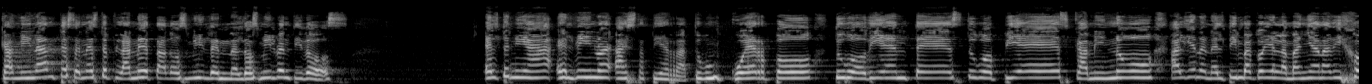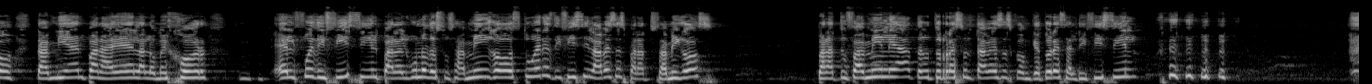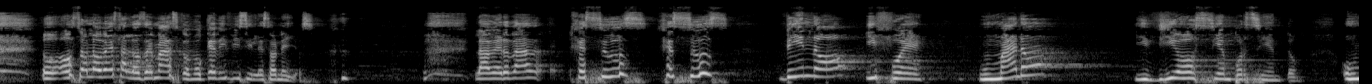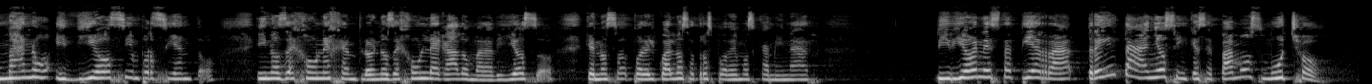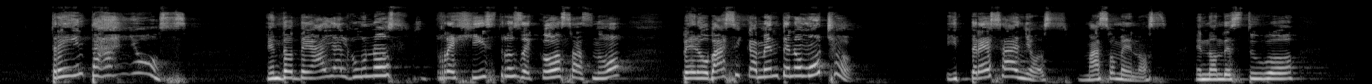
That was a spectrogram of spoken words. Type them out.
caminantes en este planeta 2000, en el 2022. Él tenía, él vino a esta tierra, tuvo un cuerpo, tuvo dientes, tuvo pies, caminó. Alguien en el Timbaco hoy en la mañana dijo también para él, a lo mejor él fue difícil para alguno de sus amigos. ¿Tú eres difícil a veces para tus amigos? Para tu familia, ¿tú, resulta a veces con que tú eres el difícil? o, o solo ves a los demás como qué difíciles son ellos. La verdad, Jesús, Jesús vino y fue humano y Dios 100%. Humano y Dios 100% y nos dejó un ejemplo y nos dejó un legado maravilloso que por el cual nosotros podemos caminar. Vivió en esta tierra 30 años sin que sepamos mucho. 30 años. En donde hay algunos registros de cosas, ¿no? Pero básicamente no mucho. Y tres años, más o menos, en donde estuvo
